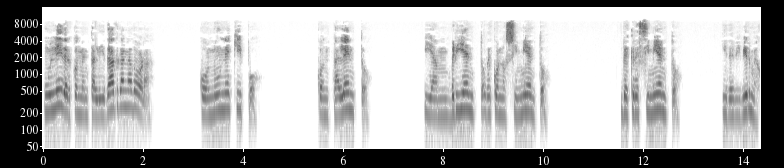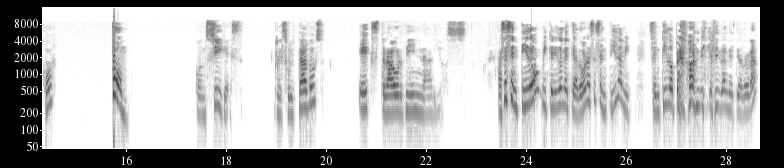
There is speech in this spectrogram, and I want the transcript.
un líder con mentalidad ganadora, con un equipo, con talento y hambriento de conocimiento, de crecimiento y de vivir mejor, ¡pum! Consigues resultados extraordinarios. ¿Hace sentido, mi querido neteador? ¿Hace sentido, mi sentido, perdón, mi querida neteadora?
